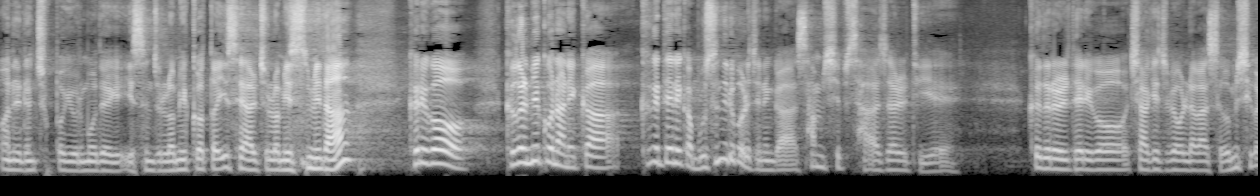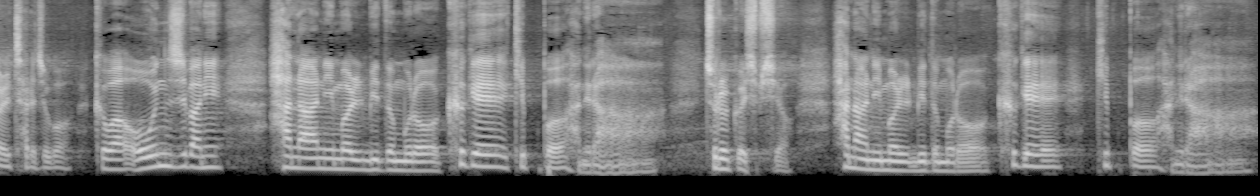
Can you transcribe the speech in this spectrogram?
오늘은 축복이 우리 모두에게 있은 줄로 믿고 또 있어야 할 줄로 믿습니다. 그리고 그걸 믿고 나니까 그게 되니까 무슨 일이 벌어지는가? 34절 뒤에 그들을 데리고 자기 집에 올라가서 음식을 차려주고 그와 온 집안이 하나님을 믿음으로 크게 기뻐하니라. 줄을 끄십시오. 하나님을 믿음으로 크게 기뻐하니라.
